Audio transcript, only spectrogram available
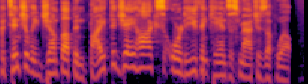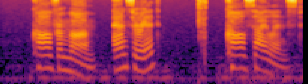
potentially jump up and bite the Jayhawks, or do you think Kansas matches up well? Call from mom. Answer it. Call silenced.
